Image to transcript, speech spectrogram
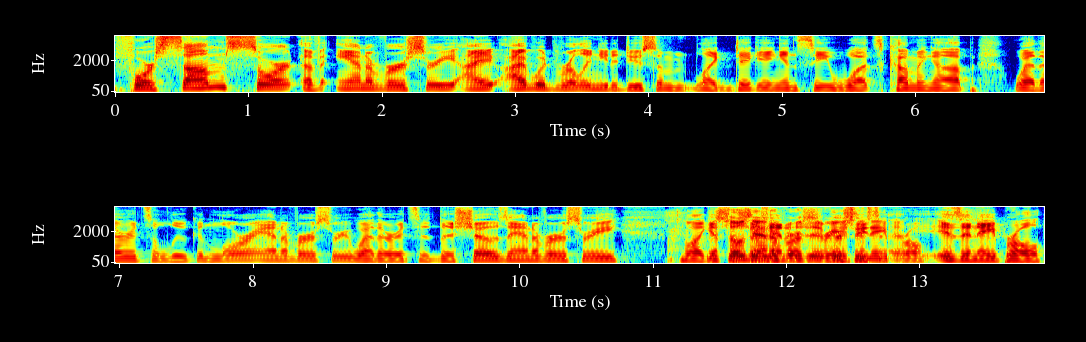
for some sort of anniversary I I would really need to do some like digging and see what's coming up whether it's a Luke and Laura anniversary whether it's a, the show's anniversary well I guess The guess show's an- anniversary is in uh, April. is in April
